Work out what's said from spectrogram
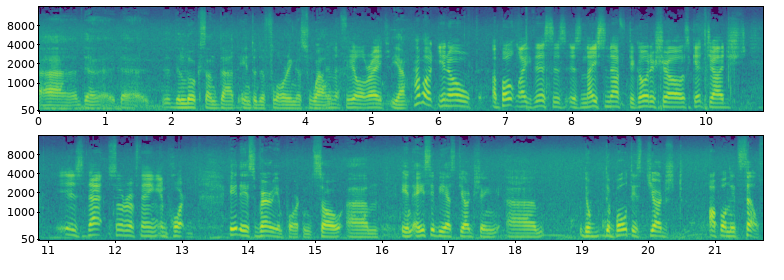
uh, the, the the looks and that into the flooring as well. in the feel, right? Yeah. How about you know a boat like this is is nice enough to go to shows, get judged. Is that sort of thing important? It is very important. So um, in ACBS judging, um, the, the boat is judged upon itself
